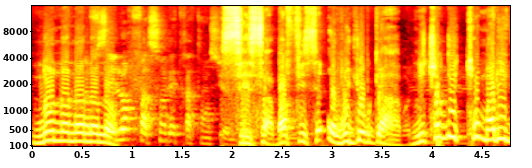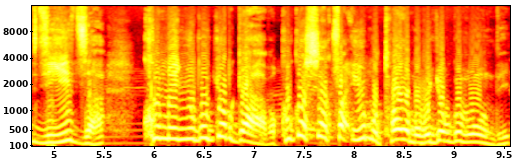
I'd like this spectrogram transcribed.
no no no no no sesa bafise uburyo bwabo. Nicyo gituma ari byiza kumenya uburyo bwabo kuko shekfa iyo umutwaye mu buryo bw'ubundi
